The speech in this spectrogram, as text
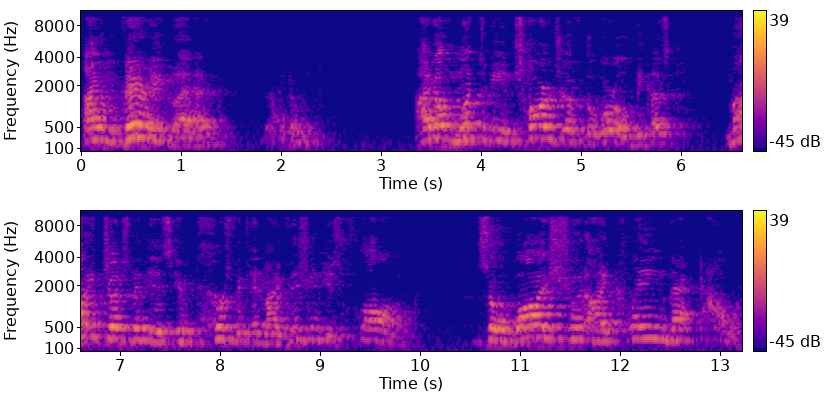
I am very glad that I don't. I don't want to be in charge of the world because my judgment is imperfect and my vision is flawed. So why should I claim that power?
